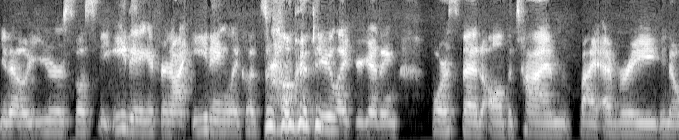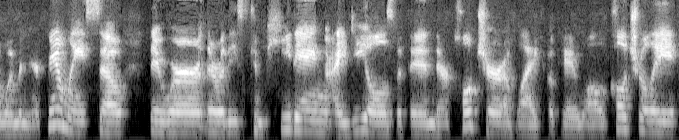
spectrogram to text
you know you're supposed to be eating. If you're not eating like what's wrong with you? Like you're getting force fed all the time by every you know woman in your family. So they were there were these competing ideals within their culture of like okay well culturally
